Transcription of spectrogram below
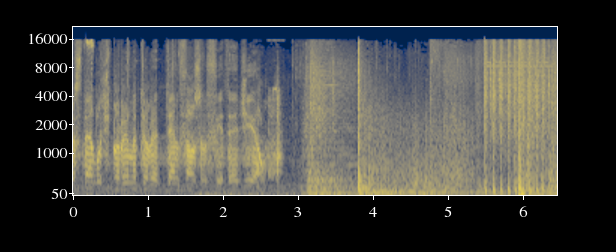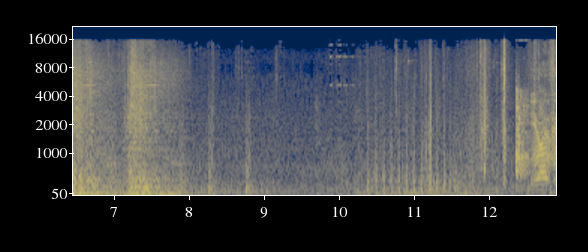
Establish perimeter at 10,000 feet, AGL. UAV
